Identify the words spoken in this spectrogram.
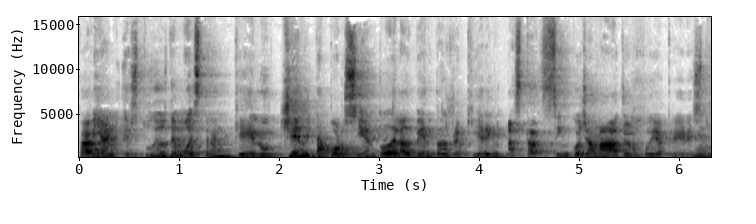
Fabián, estudios demuestran que el 80% de las ventas requieren hasta 5 llamadas. Yo no podía creer esto.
